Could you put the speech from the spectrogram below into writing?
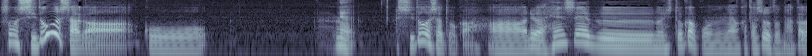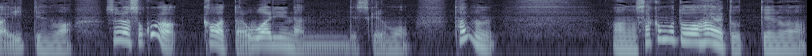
その指導者が、こう、ね、指導者とか、ああるいは編成部の人が、こう、なんか多少と仲がいいっていうのは、それはそこが変わったら終わりなんですけども、多分、あの、坂本勇人っていうのは、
